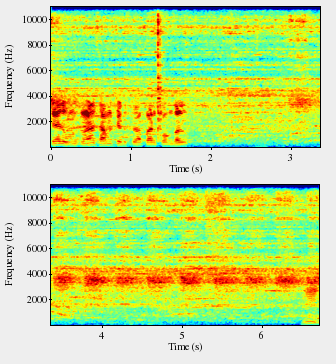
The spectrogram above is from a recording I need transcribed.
சரி உனக்கு வேணால் சமைச்சு எடுத்து பாரு பொங்கல். ம்.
